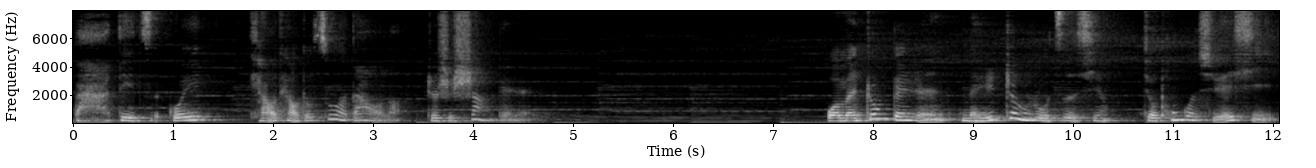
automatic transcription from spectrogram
把《弟子规》条条都做到了，这是上根人。我们中根人没正入自性，就通过学习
